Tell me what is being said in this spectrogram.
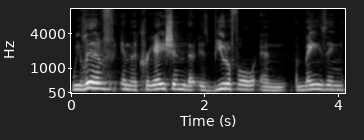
We live in the creation that is beautiful and amazing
